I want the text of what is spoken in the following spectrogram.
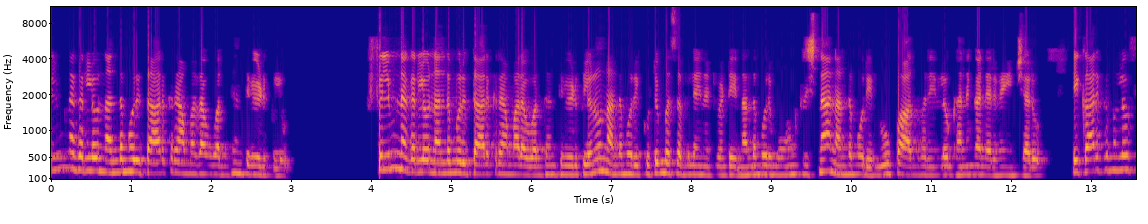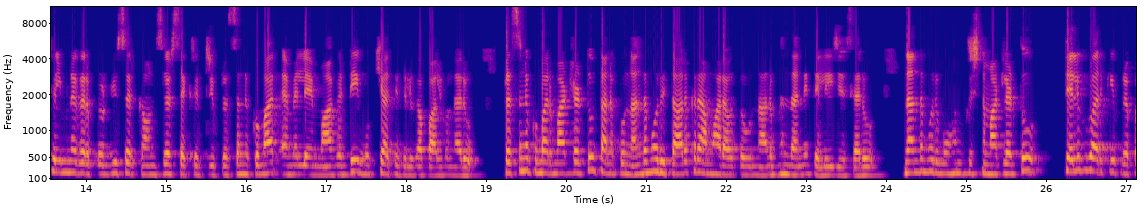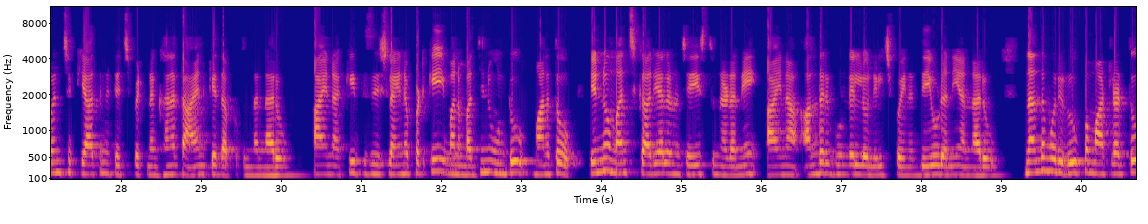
Film నగర్లో నందమూరి తారక రామారావు వర్ధంతి వేడుకలు. ఫిల్మ్ నగర్లో నందమూరి తారక రామారావు వర్ధంతి వేడుకలను నందమూరి కుటుంబ సభ్యులైనటువంటి నందమూరి మోహన్ కృష్ణ నందమూరి రూప ఆధ్వర్యంలో ఘనంగా నిర్వహించారు. ఈ కార్యక్రమంలో film Nagar producer councillor secretary Prasanna Kumar MLA Maganti ముఖ్య అతిథులుగా పాల్గొన్నారు. ప్రసన్న కుమార్ మాట్లాడుతూ తనకు నందమూరి తారక రామారావుతో ఉన్న అనుబంధాన్ని తెలియజేశారు. నందమూరి మోహన్ కృష్ణ మాట్లాడుతూ తెలుగు వారికి ప్రపంచ ఖ్యాతిని తెచ్చిపెట్టిన ఘనత ఆయనకే దక్కుతుందన్నారు. ఆయన కీర్తిశేషులు అయినప్పటికీ మన మధ్యన ఉంటూ మనతో ఎన్నో మంచి కార్యాలను చేయిస్తున్నాడని ఆయన అందరి గుండెల్లో నిలిచిపోయిన దేవుడని అన్నారు. నందమూరి రూప మాట్లాడుతూ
